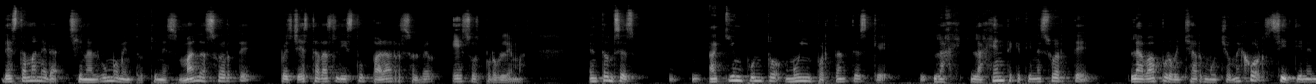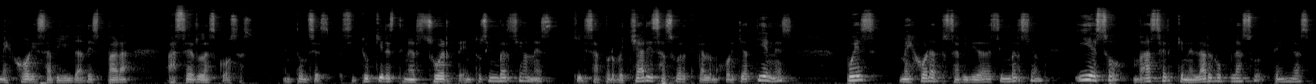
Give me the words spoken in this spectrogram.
de esta manera, si en algún momento tienes mala suerte, pues ya estarás listo para resolver esos problemas. Entonces, aquí un punto muy importante es que la, gente que tiene suerte la va a aprovechar mucho mejor si tiene mejores habilidades para hacer las cosas. Entonces, si tú quieres tener suerte en tus inversiones, quieres aprovechar esa suerte que a lo mejor ya tienes, pues mejora tus habilidades de inversión y eso va a hacer que en el largo plazo tengas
